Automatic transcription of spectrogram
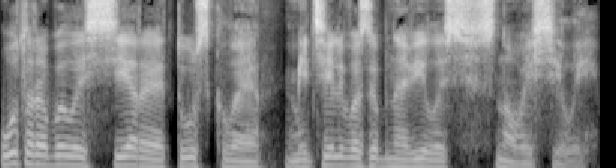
Утро было серое, тусклое, метель возобновилась с новой силой.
